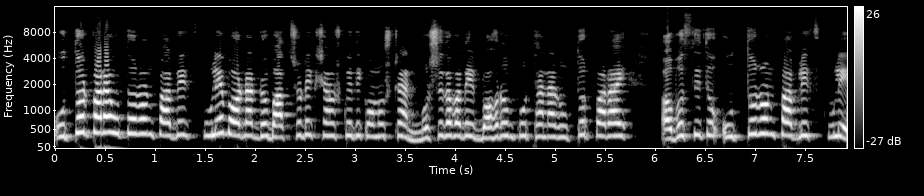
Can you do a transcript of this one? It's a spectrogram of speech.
উত্তরপাড়া উত্তরণ পাবলিক স্কুলে বর্ণাঢ্য বাৎসরিক সাংস্কৃতিক অনুষ্ঠান মুর্শিদাবাদের বহরমপুর থানার উত্তরপাড়ায় অবস্থিত উত্তরণ পাবলিক স্কুলে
